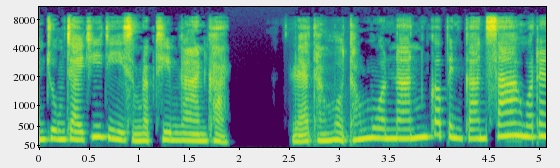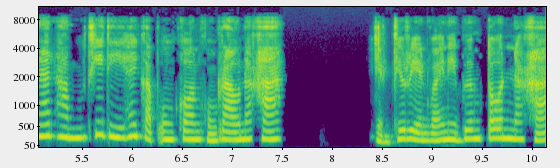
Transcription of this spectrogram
งจูงใจที่ดีสำหรับทีมงานค่ะ และทั้งหมดทั้งมวลนั้นก็เป็นการสร้างวัฒนธรรมที่ดีให้กับองค์กรของเรานะคะ อย่างที่เรียนไว้ในเบื้องต้นนะคะ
